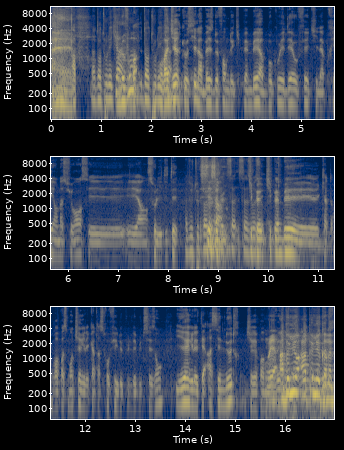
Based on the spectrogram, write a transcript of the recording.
Là, dans tous les cas, le voit. dans tous les On cas, va dire que aussi la baisse de forme de Kipembe a beaucoup aidé au fait qu'il a pris en assurance et, et en solidité. Ah, de toute C'est façon, ça. ça, ça sur- Kipembe, est on va pas se mentir, il est catastrophique depuis le début de saison. Hier, il était assez neutre, je dirais pas ouais, un peu mieux, un peu mieux quand même,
